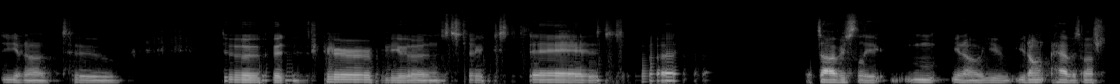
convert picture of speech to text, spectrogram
you know, to do a good peer review in six days, but it's obviously, mm, you know, you you don't have as much.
